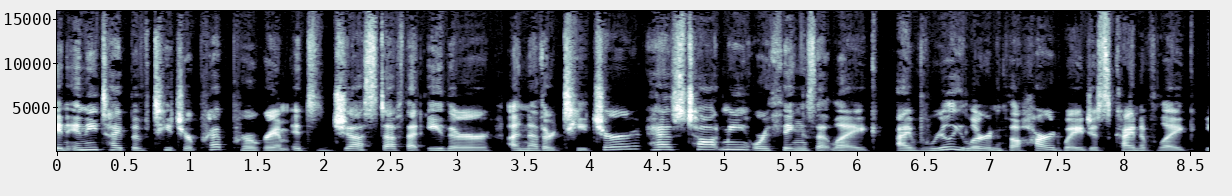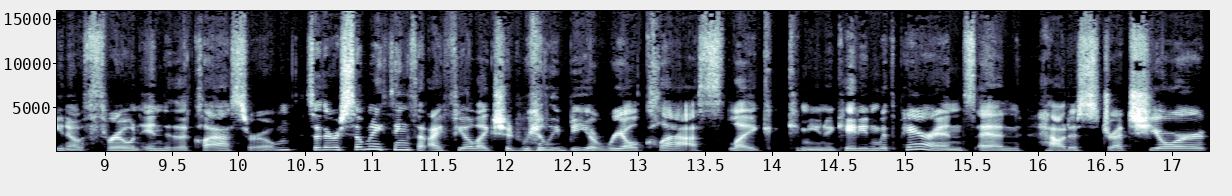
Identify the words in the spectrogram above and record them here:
in any type of teacher prep program, it's just stuff that either another teacher has taught me or things that like I've really learned the hard way, just kind of like, you know, thrown into the classroom. So there are so many things that I feel like should really be a real class, like communicating with parents and how to stretch your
